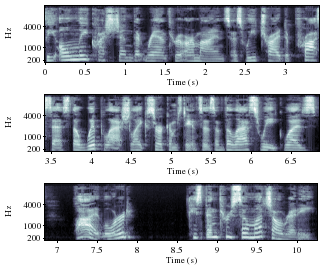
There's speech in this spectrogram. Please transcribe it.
The only question that ran through our minds as we tried to process the whiplash like circumstances of the last week was, Why, Lord? He's been through so much already.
